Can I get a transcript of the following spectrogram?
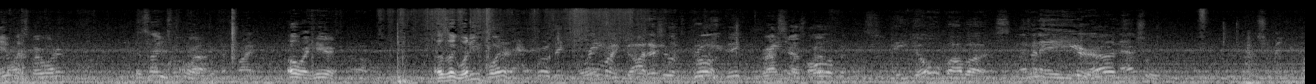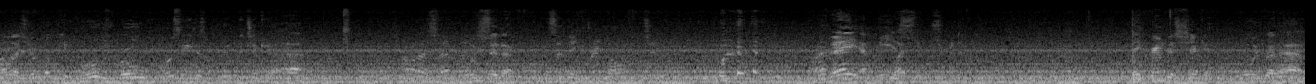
you have my smart water? That's not your smart water. That's fine. Oh, right here. I was like, what are you pointing at? Bro, they Oh my god, that shit looks brilliant. big Grass cream all bro. up in this. Hey, yo, Babas. Lemonade. Here. Uh, natural. Oh, it's your fucking gross, bro. Say you just creamed the chicken. Oh, that's not what I said, What'd you say that? I said they creamed all the chicken. They and me. They creamed this chicken. What would you rather have?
